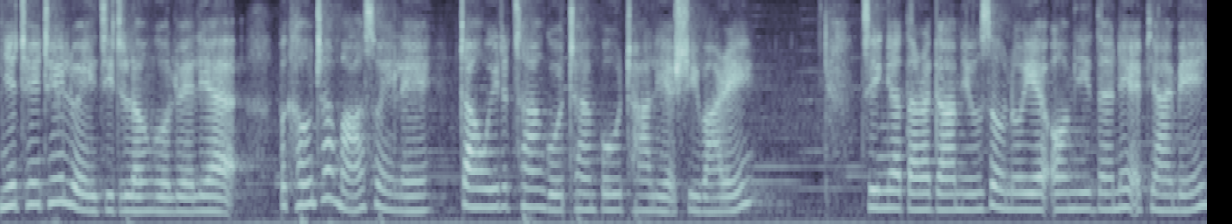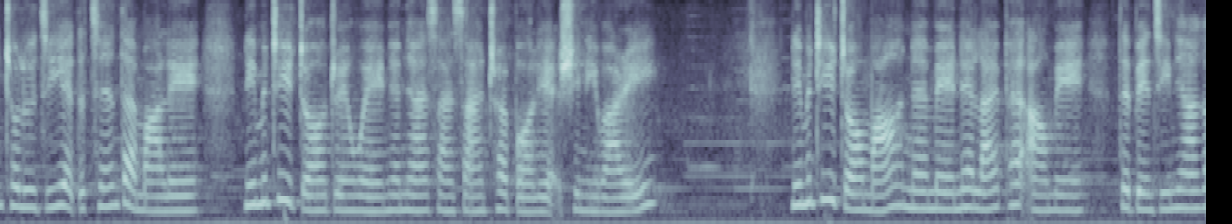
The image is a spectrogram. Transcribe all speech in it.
မြစ်ထေးထေးလွယ်ကြီးတစ်လုံးကိုလွယ်လျက်ပခုံးထက်မှာဆိုရင်လဲတောင်ဝေးတစ်ချမ်းကိုထမ်းပိုးထားလျက်ရှိပါတယ်။ကြီးငတ်တရကမျိုးစုံတို့ရဲ့အော်မြည်တန်နဲ့အပြိုင်ပင်ထူလူကြီးရဲ့တချင်းတန်မှာလဲနေမထီတော်တွင်ဝဲမြ мян ဆိုင်ဆိုင်ထွက်ပေါ်လျက်ရှိနေပါတယ်။ နေမတိတော်မှာနာမည်နဲ့လိုက်ဖက်အောင်ပင်တပင်ကြီးများက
